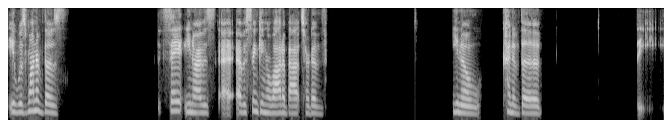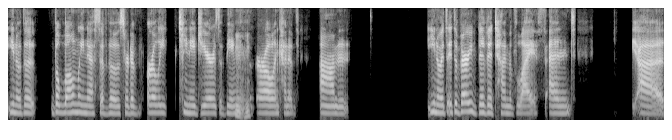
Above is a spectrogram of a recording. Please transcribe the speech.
it was one of those say you know i was I, I was thinking a lot about sort of you know kind of the you know the the loneliness of those sort of early teenage years of being mm-hmm. a girl and kind of um you know it's it's a very vivid time of life and uh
